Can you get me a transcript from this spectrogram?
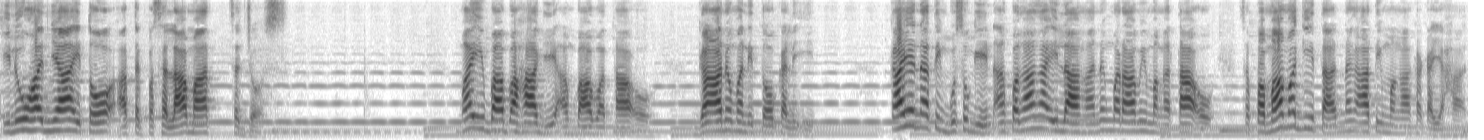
kinuha niya ito at nagpasalamat sa Diyos. May ibabahagi ang bawat tao, gaano man ito kaliit. Kaya nating busugin ang pangangailangan ng maraming mga tao sa pamamagitan ng ating mga kakayahan.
